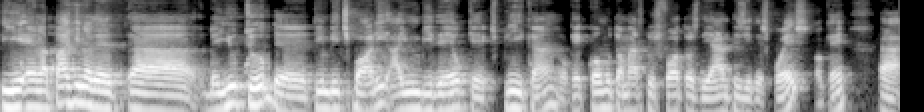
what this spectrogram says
Y en la página de, ah, de YouTube de Team Beachbody hay un video que explica okay, cómo tomar tus fotos de antes y después. Okay. Uh,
